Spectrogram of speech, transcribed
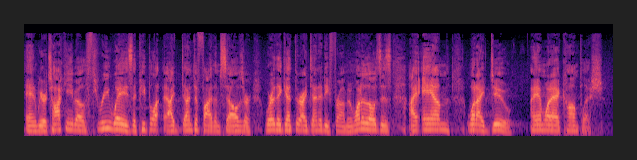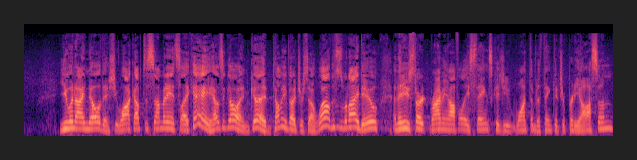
and we were talking about three ways that people identify themselves or where they get their identity from. And one of those is I am what I do, I am what I accomplish. You and I know this. You walk up to somebody, it's like, hey, how's it going? Good. Tell me about yourself. Well, this is what I do. And then you start rhyming off all these things because you want them to think that you're pretty awesome.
